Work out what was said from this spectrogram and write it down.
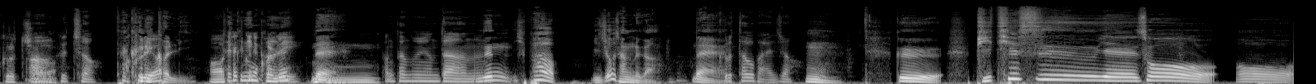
그렇죠. 아, 그렇죠. technically. 어, technically. 네. 음, 방탄소년단은 는 힙합이죠, 장르가. 네. 그렇다고 봐야죠. 음. 그, BTS에서, 어,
